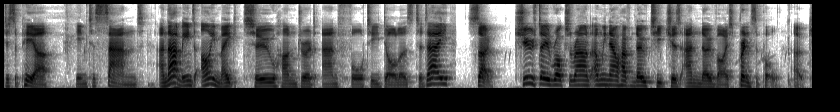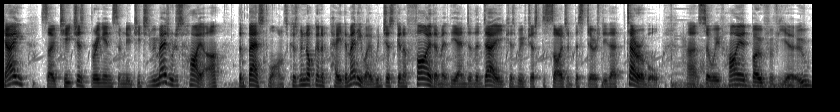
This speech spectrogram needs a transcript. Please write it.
disappear into sand. And that means I make $240 today. So, Tuesday rocks around and we now have no teachers and no vice principal. Okay, so teachers bring in some new teachers. We may as well just hire the best ones because we're not going to pay them anyway. We're just going to fire them at the end of the day because we've just decided mysteriously they're terrible. Uh, so we've hired both of you.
